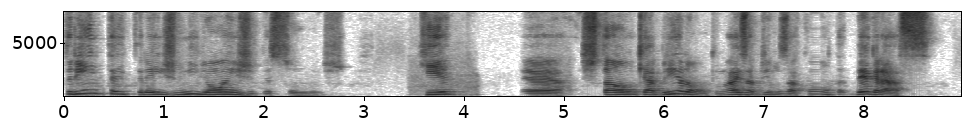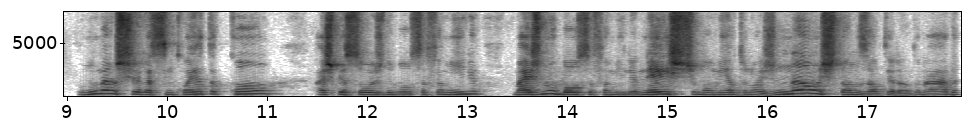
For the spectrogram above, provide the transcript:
33 milhões de pessoas que é, estão, que abriram, que nós abrimos a conta de graça. O número chega a 50 com as pessoas do Bolsa Família, mas no Bolsa Família, neste momento, nós não estamos alterando nada,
